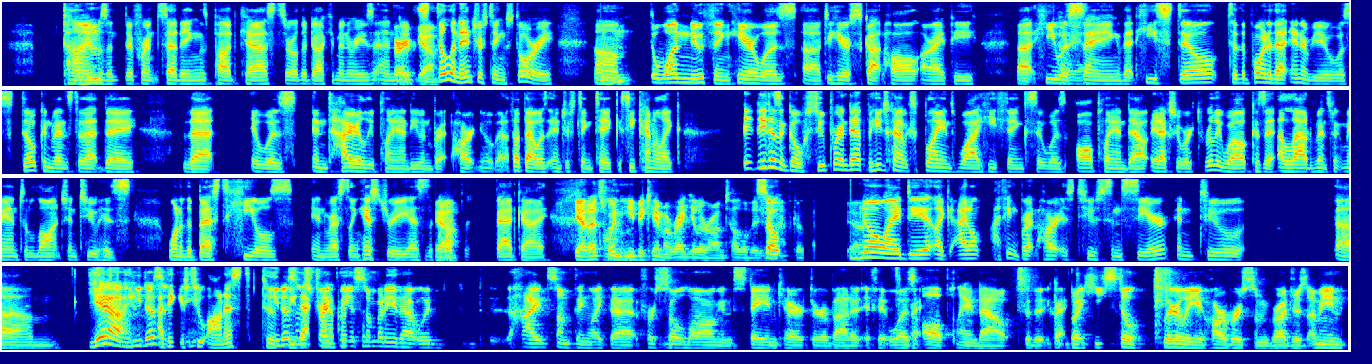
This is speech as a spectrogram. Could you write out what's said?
times and different settings, podcasts or other documentaries, and Very- it's yeah. still an interesting story. Um, The one new thing here was uh, to hear Scott Hall, R.I.P. Uh, he was yeah. saying that he still, to the point of that interview, was still convinced to that day that it was entirely planned. Even Bret Hart knew about it. I thought that was an interesting take, because he kind of like it, he doesn't go super in depth, but he just kind of explains why he thinks it was all planned out. It actually worked really well because it allowed Vince McMahon to launch into his one of the best heels in wrestling history as the Yeah. corporate bad guy. Yeah, that's when he Um, became a regular on television so, after that. Yeah. No idea. Like I don't. I think Bret Hart is too sincere and too. Um, Yeah, he doesn't. I think he's too honest to he doesn't strike kind of me as somebody that would hide something like that for so long and stay in character about it if it was Correct. all planned out to the Correct. but he still clearly harbors some grudges i mean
